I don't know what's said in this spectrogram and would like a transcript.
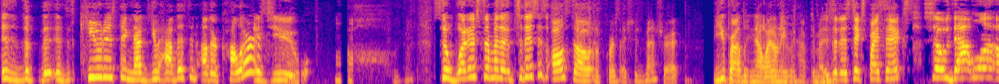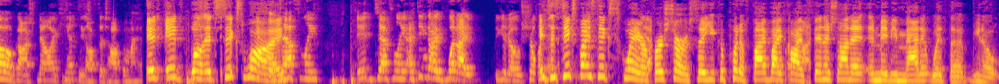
is the, the cutest thing. Now, do you have this in other colors? I do. So, what are some of the? So, this is also, of course, I should measure it. You probably know. I don't even have to measure. Is it a six by six? So that one, oh gosh, now I can't think off the top of my head. It it well, it's six wide. It definitely, it definitely. I think I what I you know, show. It's a six by six square yeah. for sure. So you could put a five by five, five finish on it and maybe mat it with the, you know,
